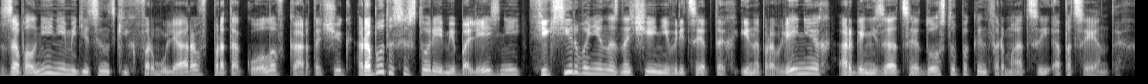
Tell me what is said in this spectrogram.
заполнение медицинских формуляров, протоколов, карточек, работа с историями болезней, фиксирование назначений в рецептах и направлениях, организация доступа к информации о пациентах.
